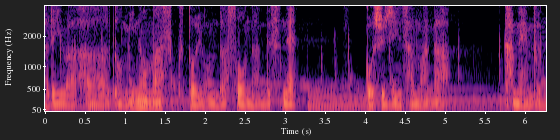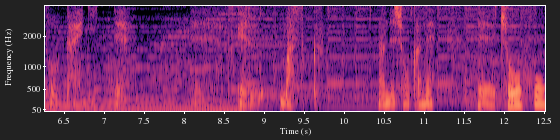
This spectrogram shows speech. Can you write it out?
あるいはドミノマスクと呼んだそうなんですね。ご主人様が仮面舞踏会に行って、えー、つけるマスクなんでしょうかね。えー、長方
